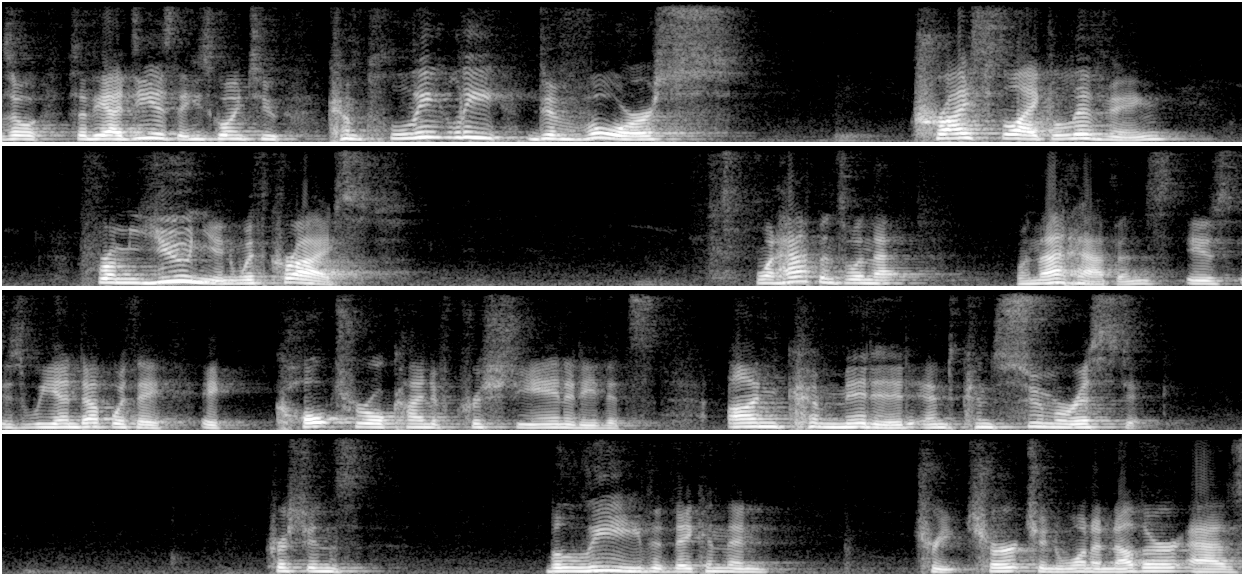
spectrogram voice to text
So, so the idea is that he's going to completely divorce Christ like living from union with Christ. What happens when that, when that happens is, is we end up with a, a cultural kind of Christianity that's uncommitted and consumeristic. Christians believe that they can then treat church and one another as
